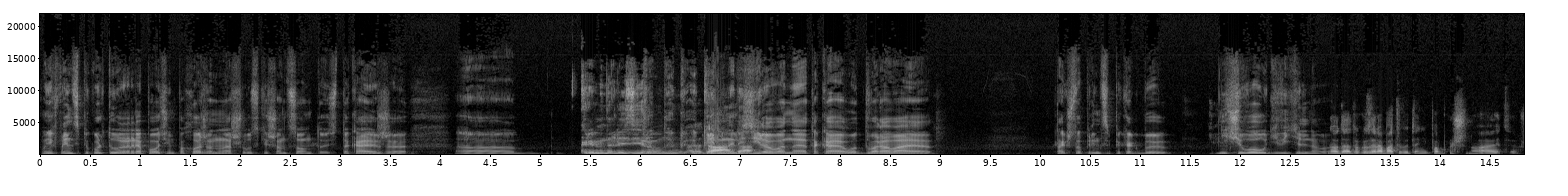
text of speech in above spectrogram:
у них, в принципе, культура рэпа очень похожа на наш русский шансон. То есть такая же э, Криминализированные. к- Да, криминализированная, такая вот дворовая. Так что, в принципе, как бы ничего удивительного. Ну да, только зарабатывают они побольше, ну а это уж...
